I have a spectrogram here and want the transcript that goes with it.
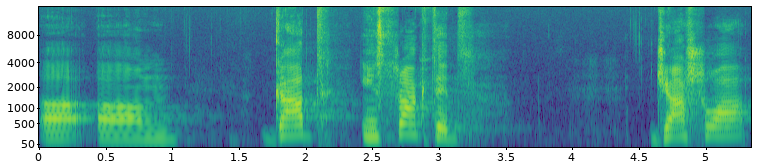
uh, um, God instructed Joshua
